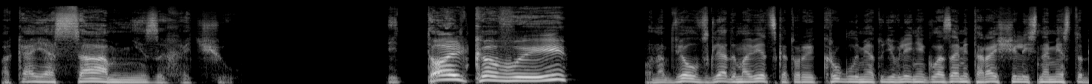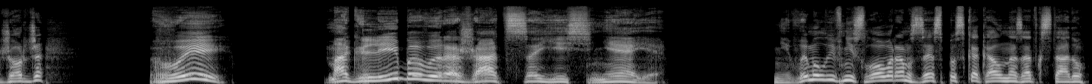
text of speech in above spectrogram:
пока я сам не захочу. И только вы... Он обвел взглядом овец, которые круглыми от удивления глазами таращились на место Джорджа. «Вы могли бы выражаться яснее!» Не вымолвив ни слова, Рамзес поскакал назад к стаду.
